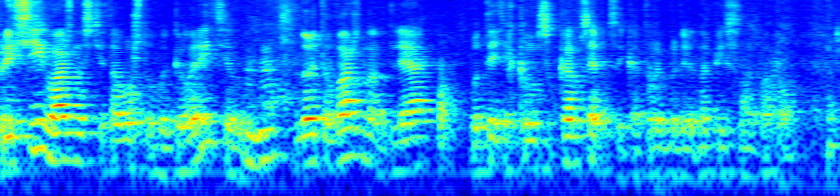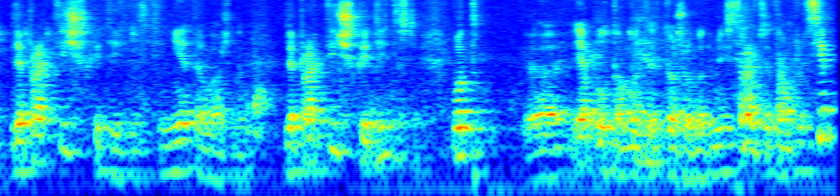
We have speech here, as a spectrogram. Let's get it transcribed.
при всей важности того, что вы говорите, угу. но это важно для вот этих концепций, которые были написаны потом. Для практической деятельности не это важно. Для практической деятельности, вот я был там вот, тоже в администрации, там все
